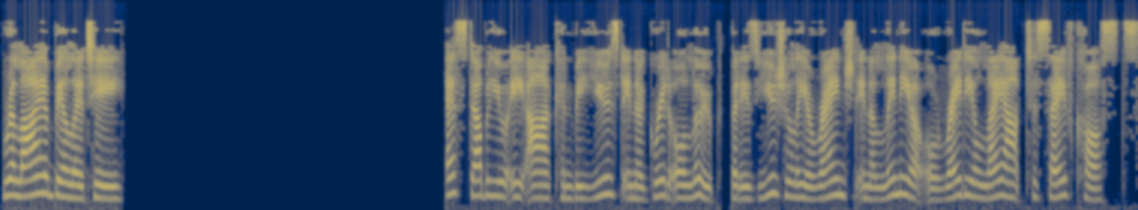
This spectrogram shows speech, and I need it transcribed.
Reliability. SWER can be used in a grid or loop, but is usually arranged in a linear or radial layout to save costs.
